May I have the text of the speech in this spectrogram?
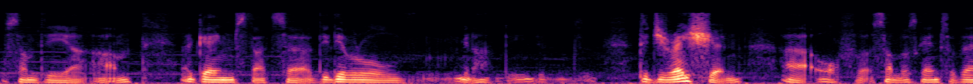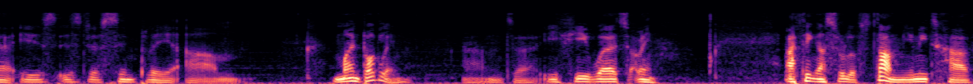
of some of the uh, um, uh, games that uh, the, the overall you know the, the, duration uh, of some of those games are there is is just simply um, mind-boggling. And uh, if you were to, I mean, I think as a rule of thumb, you need to have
